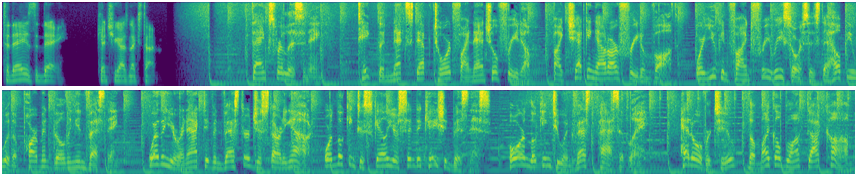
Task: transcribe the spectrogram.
Today is the day. Catch you guys next time. Thanks for listening. Take the next step toward financial freedom by checking out our Freedom Vault, where you can find free resources to help you with apartment building investing. Whether you're an active investor just starting out, or looking to scale your syndication business, or looking to invest passively, head over to themichaelblank.com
